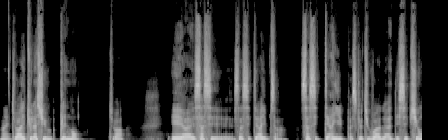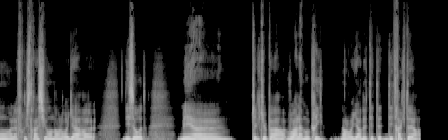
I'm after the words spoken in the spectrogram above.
Ouais. Tu vois, et tu l'assumes pleinement, tu vois. Et, euh, et ça, c'est ça, c'est terrible, ça. Ça, c'est terrible parce que tu vois la déception, la frustration dans le regard euh, des autres, mais euh, quelque part, voir la moquerie dans le regard de tes détracteurs.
